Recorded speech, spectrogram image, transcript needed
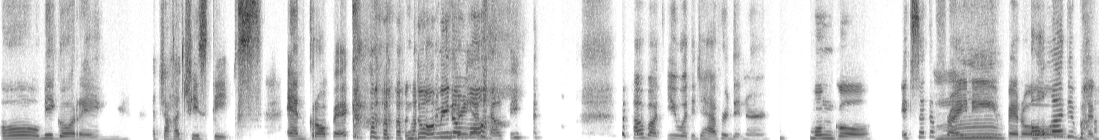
Oh, may goreng. At saka cheese sticks. And kropek. Ang dami Very naman. unhealthy. How about you? What did you have for dinner? Monggo. It's not a Friday, Mm. pero Oo nga, di ba? nag,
